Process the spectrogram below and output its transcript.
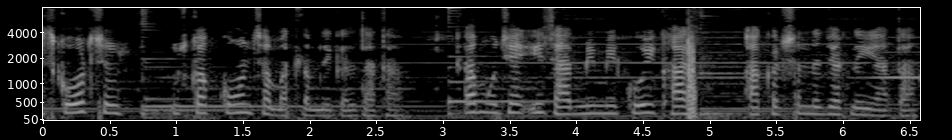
स्कॉट से उसका कौन सा मतलब निकलता था? अब मुझे इस आदमी में कोई खास आकर्षण नज़र नहीं आता।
